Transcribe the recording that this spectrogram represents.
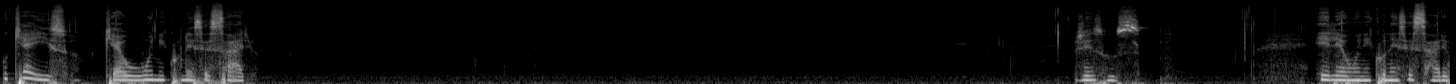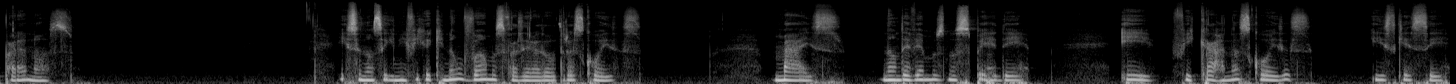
O que é isso que é o único necessário? Jesus. Ele é o único necessário para nós. Isso não significa que não vamos fazer as outras coisas, mas não devemos nos perder e ficar nas coisas e esquecer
